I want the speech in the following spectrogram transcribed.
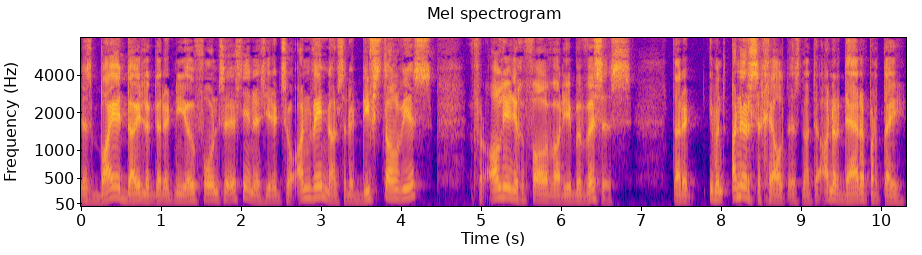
Dis baie duidelik dat dit nie jou fondse is nie en as jy dit sou aanwend dan sal dit diefstal wees veral in die geval waar jy bewus is dat dit iemand anders se geld is dat 'n ander derde party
